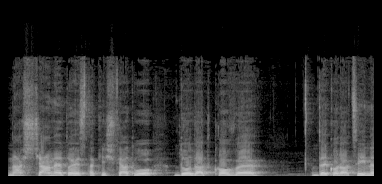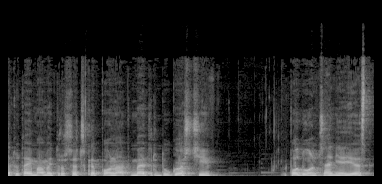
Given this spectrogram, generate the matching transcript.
na ścianę. To jest takie światło dodatkowe, dekoracyjne. Tutaj mamy troszeczkę ponad metr długości. Podłączenie jest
